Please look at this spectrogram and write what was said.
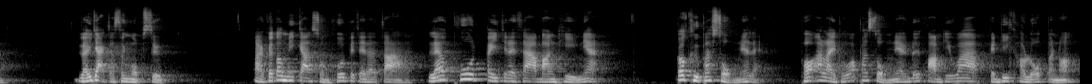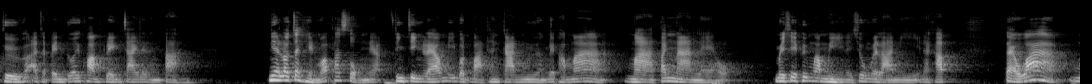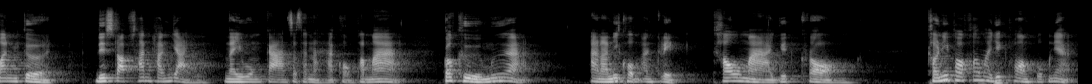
แล้วอยากจะสงบศึกก็ต้องมีการส่งทูตไปเจรจา แล้วทูตไปเจรจาบางทีเนี่ยก็คือพระสงฆ์เนี่ยแหละเพราะอะไรเพราะว่าพระสงฆ์เนี่ยด้วยความที่ว่าเป็นที่เคารพอะเนาะคือก็อาจจะเป็นด้วยความเกรงใจอะไรต่างๆเนี่ยเราจะเห็นว่าพระสงฆ์เนี่ยจริง ๆ แล้วมีบทบาททางการเมืองในพม่ามาตั้งนานแล้ว ไม่ใช่เพิ่งมามีในช่วงเวลานี้นะครับ แต่ว่ามันเกิด disruption ครั้งใหญ่ในวงการศาสนาของพม่า ก็คือเมื่ออาณานิคมอังกฤษเข้ามายึดครอง คราวนี้พอเข้ามายึดครองปุ๊บเนี่ย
